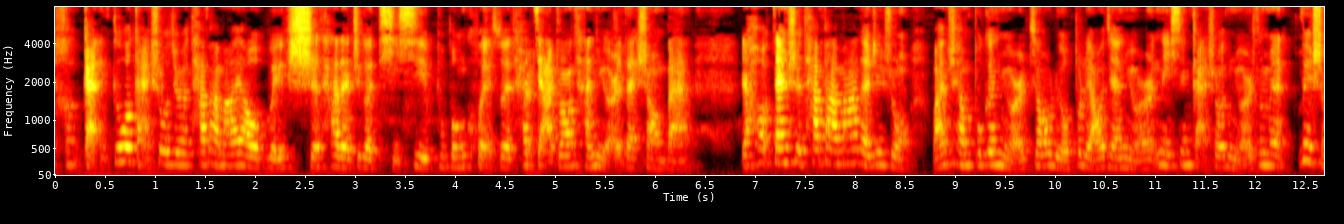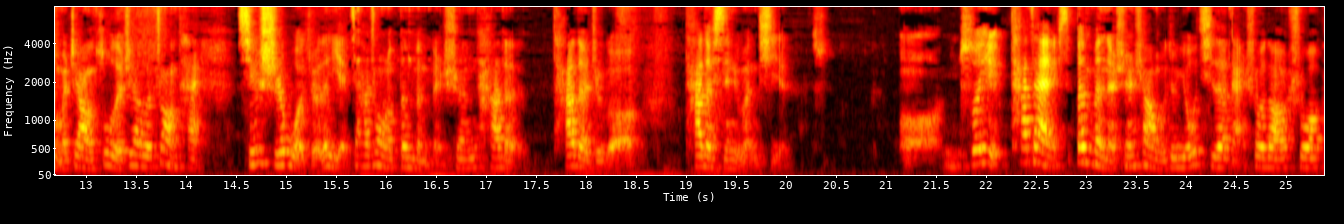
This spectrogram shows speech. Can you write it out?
很感给我感受就是他爸妈要维持他的这个体系不崩溃，所以他假装他女儿在上班，然后但是他爸妈的这种完全不跟女儿交流，不了解女儿内心感受，女儿这么为什么这样做的这样的状态，其实我觉得也加重了笨笨本身他的他的这个他的心理问题。呃，所以他在笨笨的身上，我就尤其的感受到说，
